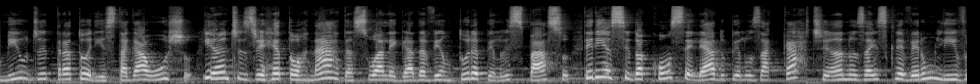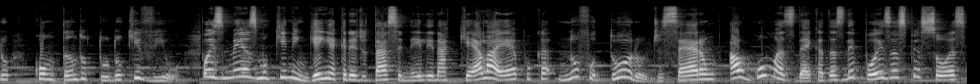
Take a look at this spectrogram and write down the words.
humilde tratorista gaúcho, que antes de retornar da sua alegada aventura pelo espaço, teria sido aconselhado pelos acartianos a escrever um livro contando tudo o que viu. Pois mesmo que ninguém acreditasse nele naquela época, no futuro, disseram, algumas décadas depois as pessoas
